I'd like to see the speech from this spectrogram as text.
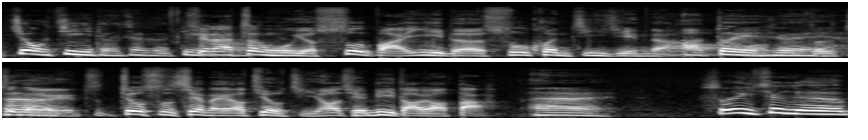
救济的这个地方。现在政府有四百亿的纾困基金的啊，对对，这个就是现在要救济，而且力道要大。哎，所以这个。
